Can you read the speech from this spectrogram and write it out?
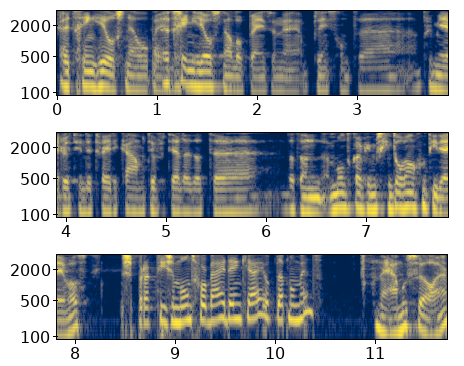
Het ging heel snel opeens. Het ging heel snel opeens. En uh, opeens stond uh, premier Rutte in de Tweede Kamer te vertellen dat, dat een mondkapje misschien toch wel een goed idee was. Sprak hij zijn mond voorbij, denk jij, op dat moment? Nou ja, moest wel, hè.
